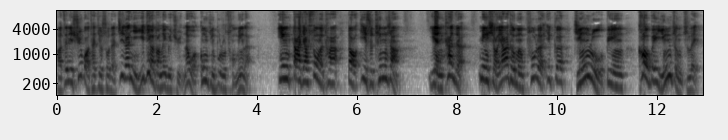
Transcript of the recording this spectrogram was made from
好，这里薛宝钗就说的，既然你一定要到那边去，那我恭敬不如从命了。因大家送了他到议事厅上，眼看着命小丫头们铺了一个锦褥，并。靠背银枕之类，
